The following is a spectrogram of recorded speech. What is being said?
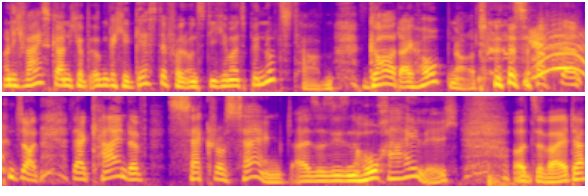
Und ich weiß gar nicht, ob irgendwelche Gäste von uns die jemals benutzt haben. God, I hope not, sagt Elton John. They're kind of sacrosanct. Also sie sind hochheilig und so weiter.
